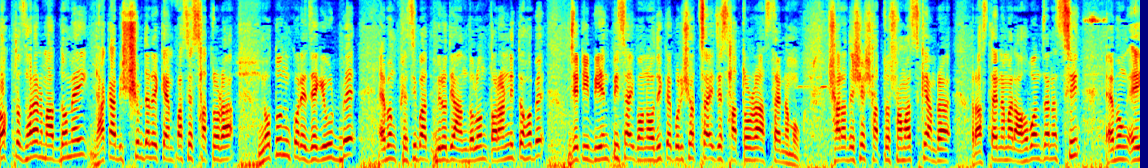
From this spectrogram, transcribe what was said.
রক্ত ঝরার মাধ্যমেই ঢাকা বিশ্ববিদ্যালয়ের ক্যাম্পাসের ছাত্ররা নতুন করে জেগে উঠবে এবং ফেসিবাদ বিরোধী আন্দোলন ত্বরান্বিত হবে, যেটি বিএনপি চাই, গণ অধিকার পরিষদ চাই যে ছাত্ররা রাস্তায় নামুক। সারা দেশের ছাত্র সমাজকে আমরা রাস্তায় নামার আহ্বান জানাচ্ছি এবং এই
